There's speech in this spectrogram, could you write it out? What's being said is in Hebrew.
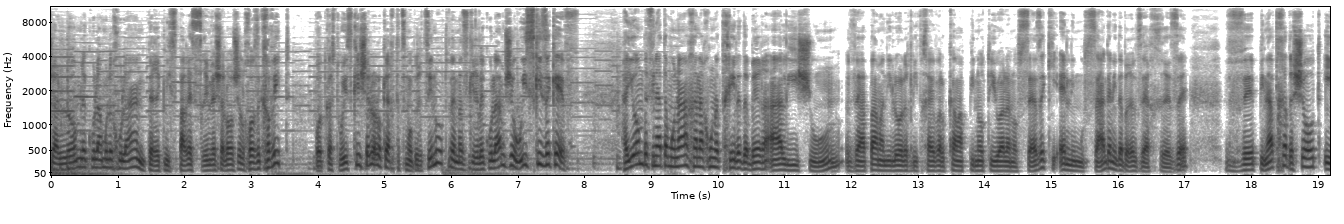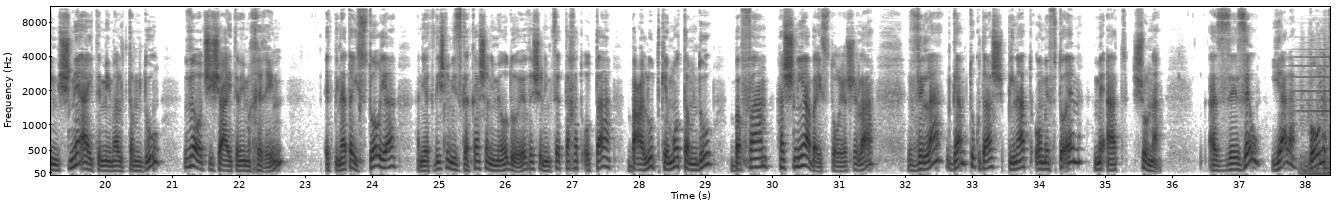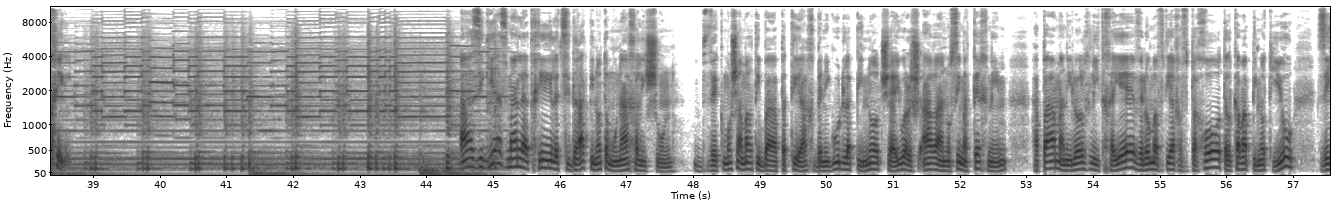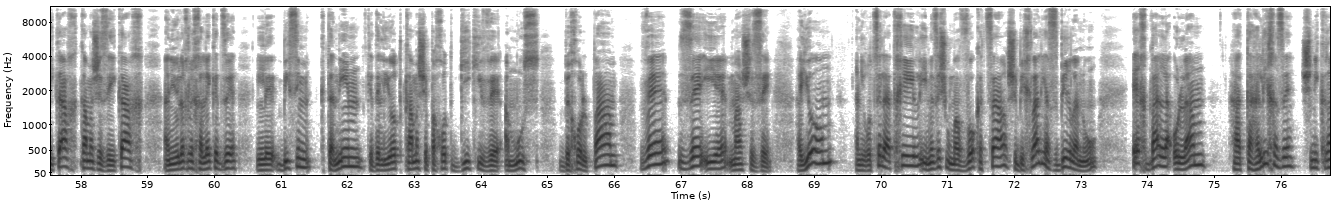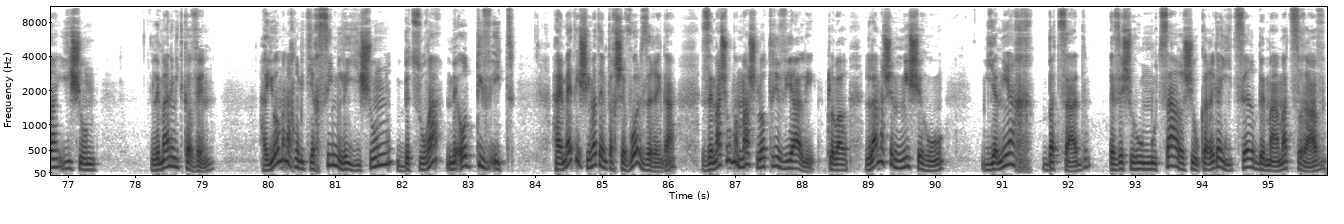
שלום לכולם ולכולן, פרק מספר 23 של חוזק חבית, פודקאסט וויסקי שלא לוקח את עצמו ברצינות ומזכיר לכולם שוויסקי זה כיף. היום בפינת המונח אנחנו נתחיל לדבר על עישון, והפעם אני לא הולך להתחייב על כמה פינות יהיו על הנושא הזה, כי אין לי מושג, אני אדבר על זה אחרי זה. ופינת חדשות עם שני אייטמים על תמדו, ועוד שישה אייטמים אחרים. את פינת ההיסטוריה אני אקדיש למזקקה שאני מאוד אוהב ושנמצאת תחת אותה בעלות כמו תמדו בפעם השנייה בהיסטוריה שלה, ולה גם תוקדש פינת עומף תואם מעט שונה. אז אה, זהו, יאללה, בואו נתחיל. אז הגיע הזמן להתחיל את סדרת פינות המונח על עישון, וכמו שאמרתי בפתיח, בניגוד לפינות שהיו על שאר הנושאים הטכניים, הפעם אני לא הולך להתחייב ולא מבטיח הבטחות על כמה פינות יהיו, זה ייקח כמה שזה ייקח, אני הולך לחלק את זה לביסים קטנים כדי להיות כמה שפחות גיקי ועמוס בכל פעם, וזה יהיה מה שזה. היום אני רוצה להתחיל עם איזשהו מבוא קצר שבכלל יסביר לנו איך בא לעולם התהליך הזה שנקרא יישון. למה אני מתכוון? היום אנחנו מתייחסים לעישון בצורה מאוד טבעית. האמת היא שאם אתם תחשבו על זה רגע, זה משהו ממש לא טריוויאלי. כלומר, למה שמישהו יניח בצד איזשהו מוצר שהוא כרגע ייצר במאמץ רב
